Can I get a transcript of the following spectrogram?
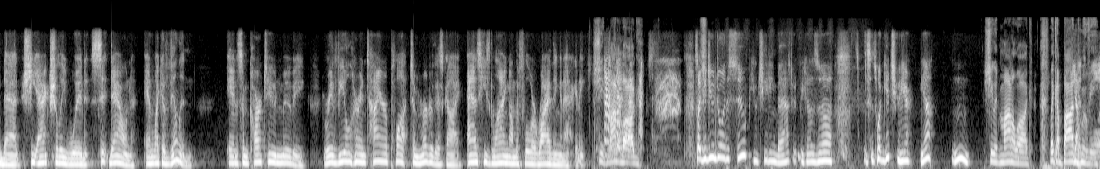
that she actually would sit down and, like a villain in some cartoon movie, reveal her entire plot to murder this guy as he's lying on the floor writhing in agony. She'd monologue. It's like, did you enjoy the soup, you cheating bastard? Because uh, this is what gets you here. Yeah. Mm. She would monologue like a Bond Yeah. movie.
